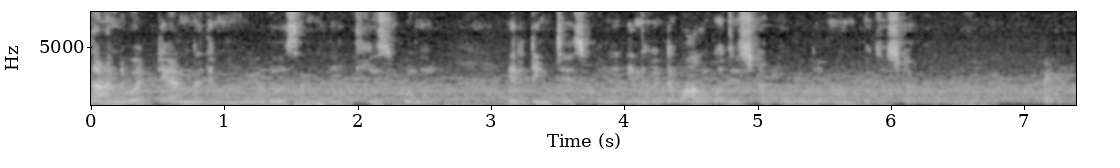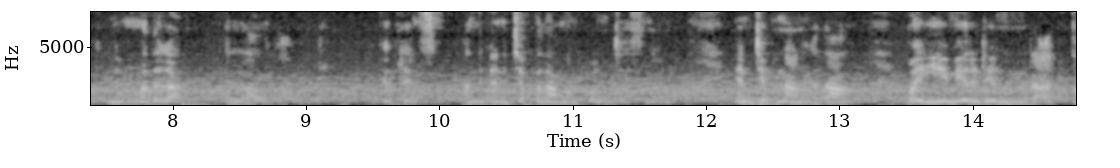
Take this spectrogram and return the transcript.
దాన్ని బట్టి అన్నది మనం వీడియోస్ అన్నది తీసుకొని ఎడిటింగ్ చేసుకొని ఎందుకంటే వాళ్ళకో డిస్టర్బ్ అవ్వదు మనకో డిస్టర్బ్ అవ్వదు నెమ్మదిగా వెళ్ళాలి కాబట్టి. Okay friends? అందుకని చెప్పదాం అనుకొని చేసినాను. నేను చెప్పినాను కదా వా ఏం ఎరిటైన్ రాక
